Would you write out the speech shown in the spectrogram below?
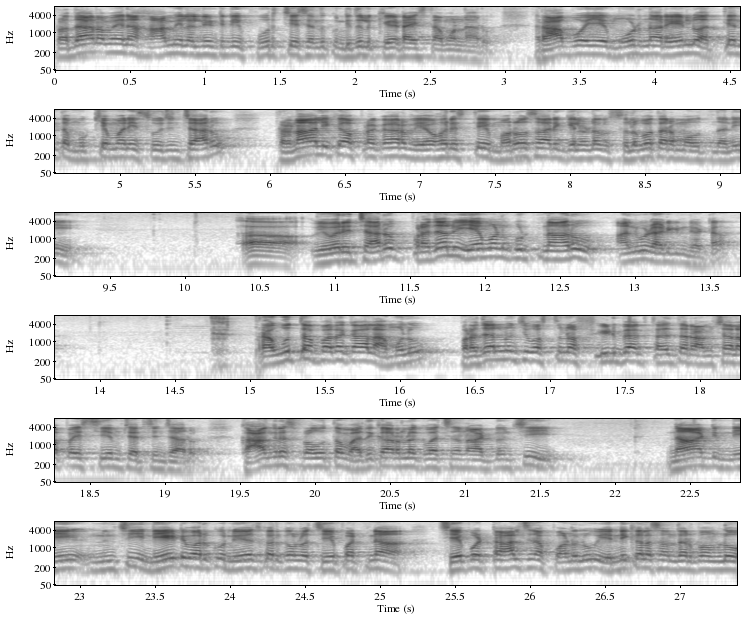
ప్రధానమైన హామీలన్నింటినీ పూర్తి చేసేందుకు నిధులు కేటాయిస్తామన్నారు. రాబోయే మూడున్నరేళ్ళు అత్యంత ముఖ్యమని సూచించారు. ప్రణాళిక ప్రకారం వ్యవహరిస్తే మరోసారి గెలవడం సులభతరం అవుతుందని వివరించారు. ప్రజలు ఏమనుకుంటున్నారు అని కూడా అడిగిండట ప్రభుత్వ పథకాల అమలు ప్రజల నుంచి వస్తున్న ఫీడ్బ్యాక్ తదితర అంశాలపై సీఎం చర్చించారు. కాంగ్రెస్ ప్రభుత్వం అధికారంలోకి వచ్చిన నాటి నుంచి నాటి నే నుంచి నేటి వరకు నియోజకవర్గంలో చేపట్టిన చేపట్టాల్సిన పనులు ఎన్నికల సందర్భంలో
